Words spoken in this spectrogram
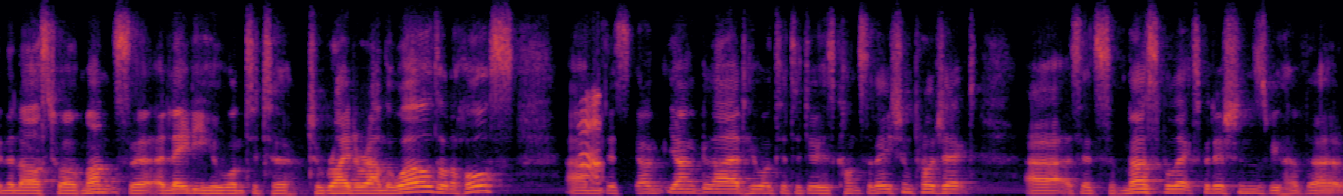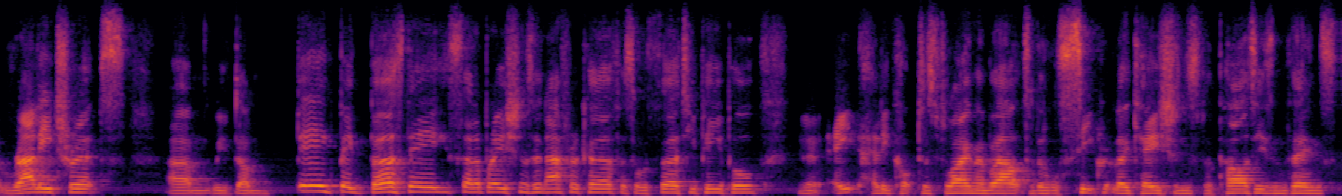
in the last 12 months a, a lady who wanted to to ride around the world on a horse. Um. This young young lad who wanted to do his conservation project. Uh, I said submersible expeditions. We have uh, rally trips. Um, we've done big, big birthday celebrations in Africa for sort of 30 people. You know, eight helicopters flying them about to little secret locations for parties and things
